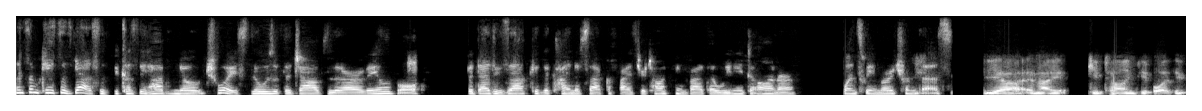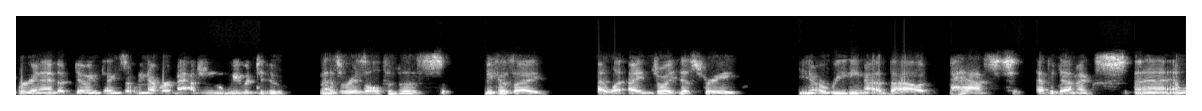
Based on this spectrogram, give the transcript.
In some cases, yes, it's because they have no choice. Those are the jobs that are available. But that's exactly the kind of sacrifice you're talking about that we need to honor once we emerge from this. Yeah, and I keep telling people I think we're going to end up doing things that we never imagined we would do as a result of this because I I, I enjoy history. You know, reading about past epidemics uh, and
